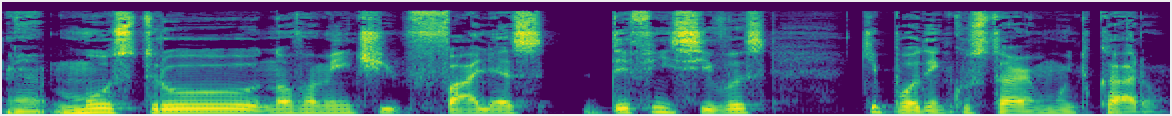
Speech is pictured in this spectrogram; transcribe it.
é, mostrou novamente falhas defensivas que podem custar muito caro.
